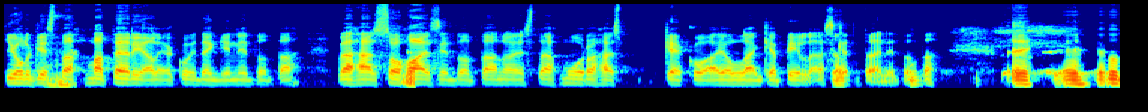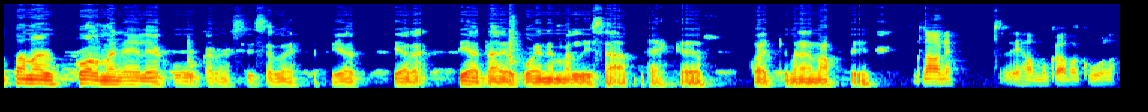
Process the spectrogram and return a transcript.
julkista materiaalia kuitenkin, niin tota, vähän sohaisin tota, noista muurahaiskekoa jollain kepillä äskettäin. Niin, tota... Eh, ehkä tota, noin kolme neljä kuukauden sisällä ehkä tietää, tietää joku enemmän lisää, ehkä jos kaikki menee nappiin. No niin, ihan mukava kuulla.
